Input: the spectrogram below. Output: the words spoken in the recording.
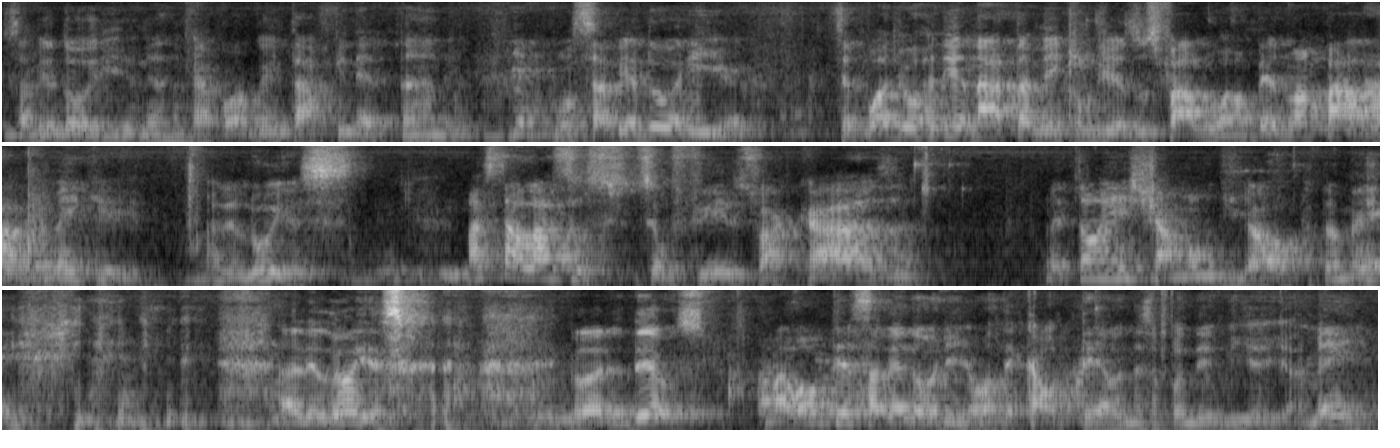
sabedoria, né? Daqui a pouco alguém está afinetando aí, com sabedoria. Você pode ordenar também, como Jesus falou, apenas uma palavra, amém, querido? Aleluias? Mas está lá seu, seu filho, sua casa. Então enche a mão de álcool também. Aleluias? Glória a Deus. Mas vamos ter sabedoria, vamos ter cautela nessa pandemia aí, amém?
